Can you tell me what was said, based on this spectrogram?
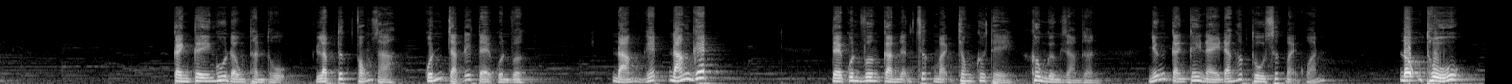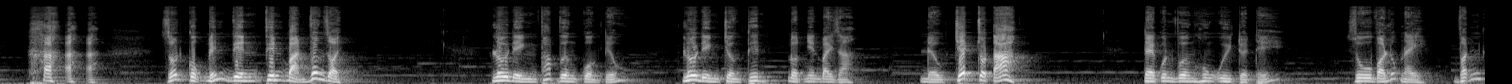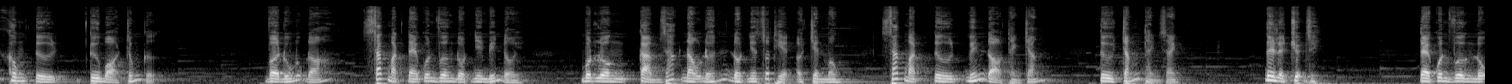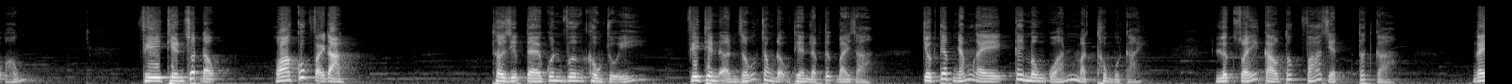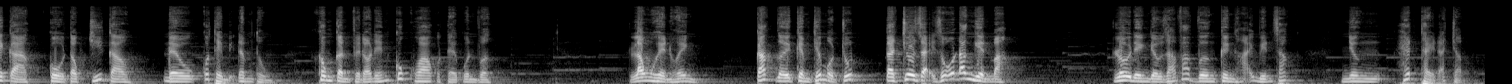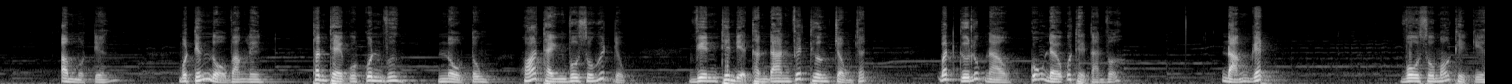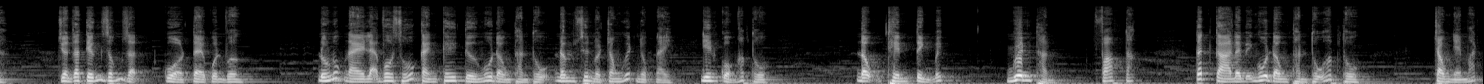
Cành cây ngô đồng thần thụ Lập tức phóng ra, Quấn chặt lấy tề quân vương. Đáng ghét đáng ghét. Tề quân vương cảm nhận sức mạnh trong cơ thể Không ngừng giảm dần. Những cành cây này đang hấp thu sức mạnh quán. Động thủ! Rốt cục đến viên, phiên bản vương rồi. Lôi đình pháp vương cuồng tiếu. Lôi đình trường tiên đột nhiên bay ra. Đều chết cho ta! Tề quân vương hung uy tuyệt thế. Dù vào lúc này, Vẫn không từ từ bỏ chống cự. Vừa đúng lúc đó, Sắc mặt tề quân vương đột nhiên biến đổi. Một luồng cảm giác đau đớn đột nhiên xuất hiện ở trên mông. Sắc mặt từ biến đỏ thành trắng, Từ trắng thành xanh. Đây là chuyện gì? Tề quân vương nộ hống. Phi thiên xuất động, Hoa cúc phải đàn Thời dịp tề quân vương không chú ý, Phi thiên ẩn giấu trong động thiên lập tức bay ra, Trực tiếp nhắm ngay cái mông của hắn mà thông một cái. Lực xoáy cao tốc phá diệt tất cả. Ngay cả cổ tộc trí cao Đều có thể bị đâm thùng Không cần phải nói đến cúc hoa của tề quân vương. Long huyền huynh, Các người kiềm chế một chút, Ta chưa dạy dỗ đã nghiền mà. Lôi đình đều giá pháp vương kinh hãi biến sắc, Nhưng hết thầy đã chậm. Âm một tiếng Một tiếng nổ vang lên, Thân thể của quân vương nổ tung, Hóa thành vô số huyết nhục. Viên thiên địa thần đan vết thương trồng chất, Bất cứ lúc nào cũng đều có thể tan vỡ. Đáng ghét. Vô số máu thịt kia, Truyền ra tiếng giống giận của tề quân vương. Đúng lúc này lại vô số cành cây từ ngô đồng thần thụ Đâm xuyên vào trong huyết nhục này, Điên cuồng hấp thu. Động thiên tình bích, Nguyên thần, Pháp tắc, Tất cả đều bị ngô đồng thần thụ hấp thu. Trong nháy mắt,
